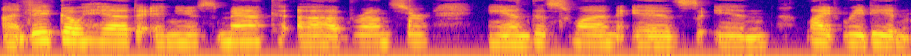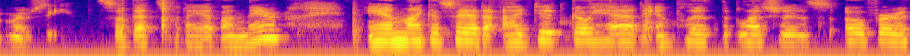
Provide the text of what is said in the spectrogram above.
I did go ahead and use MAC uh, bronzer, and this one is in Light Radiant Rosy. So that's what I have on there. And like I said, I did go ahead and put the blushes over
